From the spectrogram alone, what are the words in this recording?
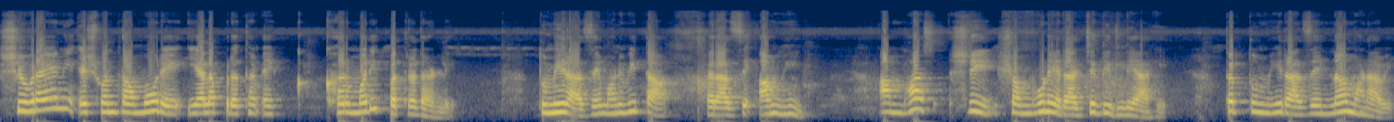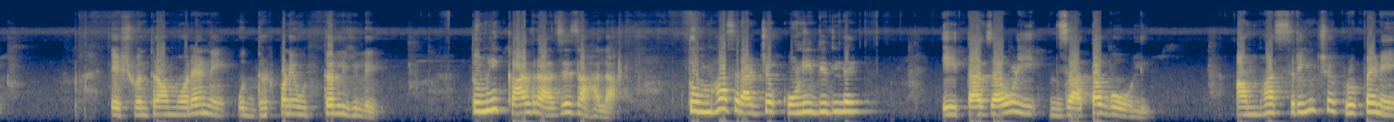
शिवरायांनी यशवंतराव मोरे याला प्रथम एक खरमरीत पत्र धाडले. तुम्ही राजे म्हणविता राजे आम्ही. आम्हा श्री शंभूने राज्य दिले आहे तर तुम्ही राजे न म्हणावे. यशवंतराव मोऱ्याने उद्धटपणे उत्तर लिहिले तुम्ही काल राजे झाला तुम्हास राज्य कोणी दिले? येता जावळी जाता गोवली. आम्हा श्रींच्या कृपेने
